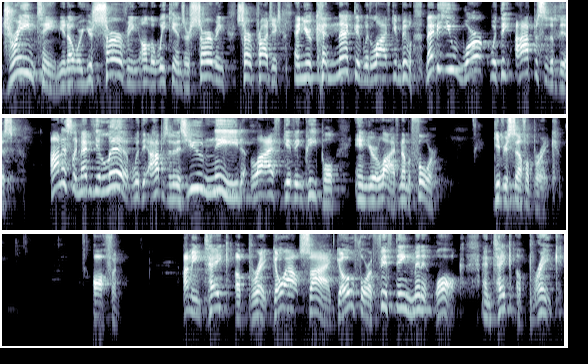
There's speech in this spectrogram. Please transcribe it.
dream team, you know, where you're serving on the weekends or serving, serve projects and you're connected with life giving people. Maybe you work with the opposite of this. Honestly, maybe you live with the opposite of this. You need life giving people in your life. Number four, give yourself a break. Often. I mean, take a break. Go outside. Go for a 15 minute walk and take a break.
